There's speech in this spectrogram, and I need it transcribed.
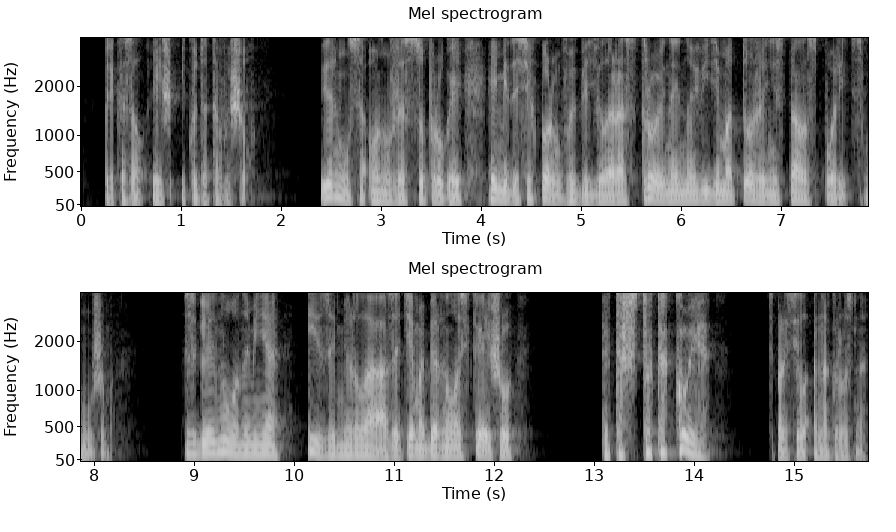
— приказал Эйш и куда-то вышел. Вернулся он уже с супругой. Эми до сих пор выглядела расстроенной, но, видимо, тоже не стала спорить с мужем. Взглянула на меня и замерла, а затем обернулась к Эйшу. «Это что такое?» — спросила она грозно.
